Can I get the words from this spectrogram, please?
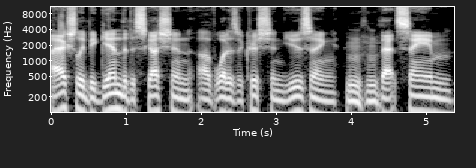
I actually begin the discussion of what is a Christian using that same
